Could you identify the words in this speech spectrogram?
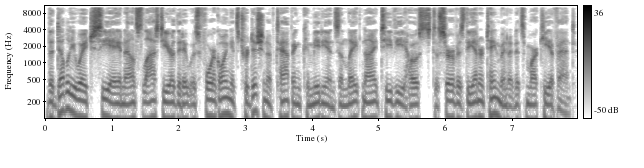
the WHCA announced last year that it was foregoing its tradition of tapping comedians and late-night TV hosts to serve as the entertainment at its marquee event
